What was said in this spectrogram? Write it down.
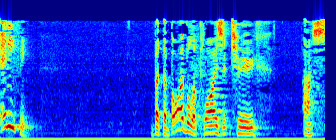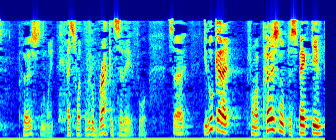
anything. But the Bible applies it to us personally. That's what the little brackets are there for. So you look at it from a personal perspective,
